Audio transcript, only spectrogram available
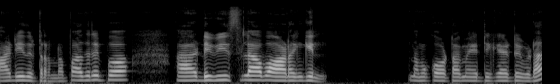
ആഡ് ചെയ്തിട്ടുണ്ട്. അപ്പോൾ അതിലിപ്പോൾ ഡിവീസ് ലാബ് ആണെങ്കിൽ നമുക്ക് ഓട്ടോമാറ്റിക്കായിട്ട് ഇവിടെ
